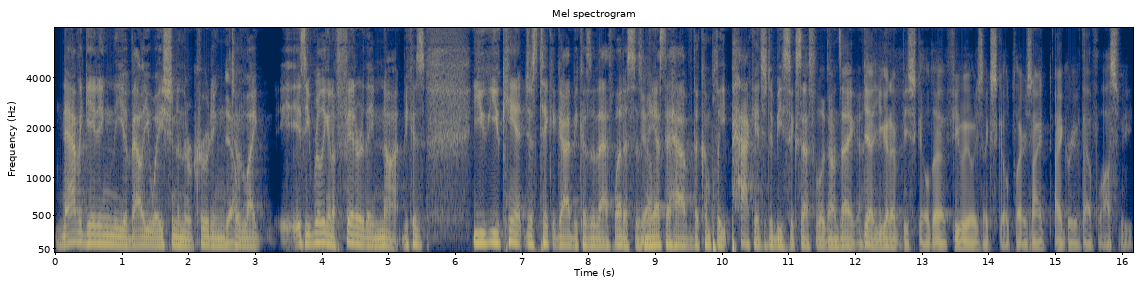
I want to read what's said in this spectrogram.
navigating the evaluation and the recruiting Yeah. to like, is he really going to fit or are they not? Because you you can't just take a guy because of the athleticism. He has to have the complete package to be successful at Gonzaga. Yeah, you got to be skilled. A few always like skilled players, and I I agree with that philosophy.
